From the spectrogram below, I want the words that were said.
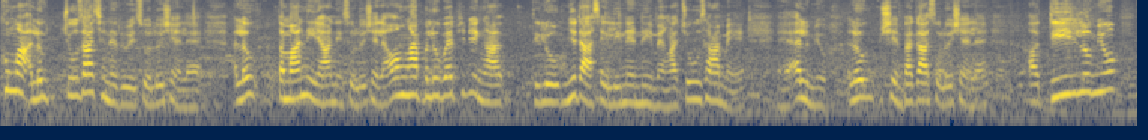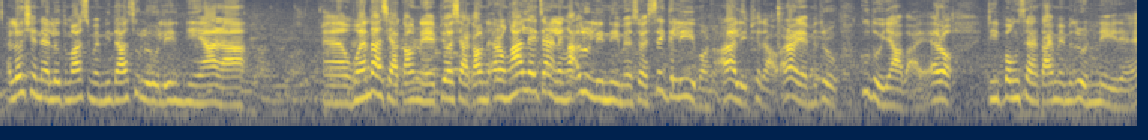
ခုမှအလုတ်စူးစမ်းချင်တဲ့သူတွေဆိုလို့ရှိရင်လည်းအလုတ်သမားနေရနေဆိုလို့ရှိရင်လည်းအော်ငါဘယ်လိုပဲဖြစ်ဖြစ်ငါဒီလိုမြစ်တာစိတ်လေးနဲ့နေမယ်ငါစူးစမ်းမယ်အဲအဲ့လိုမျိုးအလုတ်ရှင်ဘက်ကဆိုလို့ရှိရင်လည်းအာဒီလိုမျိုးအလုတ်ရှင်နဲ့အလုတ်သမားဆိုမှမိသားစုလိုလေးမြင်ရတာ အဲဝမ်းသာစရာကောင်းတယ်ပျော်စရာကောင်းတယ်အဲ့တော့ငါလည်းကြရင်လည်းငါအဲ့လိုလေးနေမယ်ဆိုရယ်စိတ်ကလေးပေါ့နော်အဲ့ဒါလေးဖြစ်တာပေါ့အဲ့ဒါတွေမြတ်တို့ကုသိုလ်ရပါတယ်အဲ့တော့ဒီပုံစံအတိုင်းပဲမြတ်တို့နေတယ်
